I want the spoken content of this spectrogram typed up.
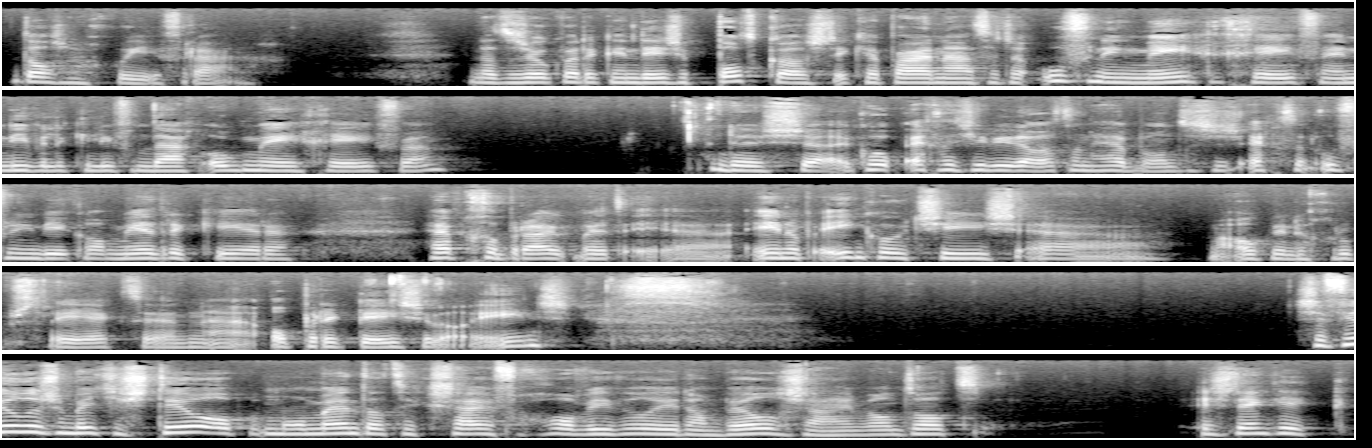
dat is een goede vraag. En dat is ook wat ik in deze podcast. Ik heb haar na een oefening meegegeven en die wil ik jullie vandaag ook meegeven. Dus uh, ik hoop echt dat jullie daar wat aan hebben, want het is echt een oefening die ik al meerdere keren heb gebruikt met uh, één op één coaches, uh, maar ook in de groepstrajecten en opper ik deze wel eens. Ze viel dus een beetje stil op het moment dat ik zei van, goh, wie wil je dan wel zijn? Want dat is denk ik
